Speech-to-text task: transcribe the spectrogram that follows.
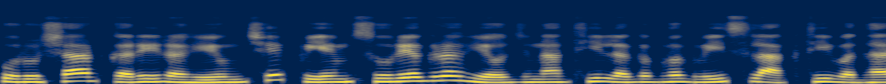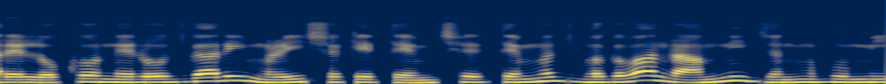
પુરુષાર્થ કરી રહ્યું છે. પીએમ સૂર્યગ્રહ યોજનાથી લગભગ વીસ લાખથી વધારે લોકોને રોજગારી મળી શકે તેમ છે. તેમજ ભગવાન રામની જન્મભૂમિ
